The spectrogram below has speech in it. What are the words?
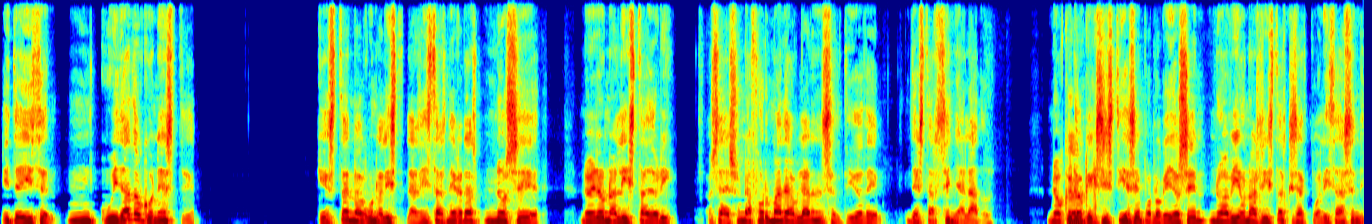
y te dicen, mm, cuidado con este, que está en alguna lista, las listas negras no sé, no era una lista de ori o sea, es una forma de hablar en el sentido de, estar señalado. No creo que existiese, por lo que yo sé, no había unas listas que se actualizasen.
